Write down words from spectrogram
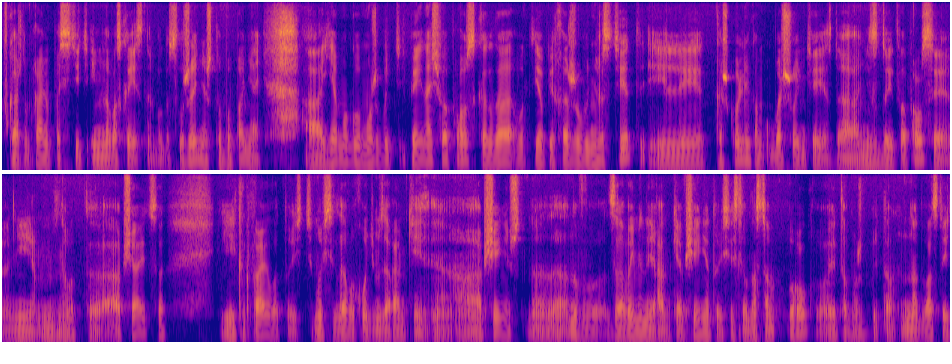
в каждом храме посетить именно воскресное богослужение, чтобы понять. А я могу, может быть, переиначить вопрос, когда вот я прихожу в университет или к школьникам большой интерес, да, они задают вопросы, они вот общаются, И, как правило, то есть мы всегда выходим за рамки э, общения, э, ну, за временные рамки общения. То есть если у нас там урок, это может быть там на 20-30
